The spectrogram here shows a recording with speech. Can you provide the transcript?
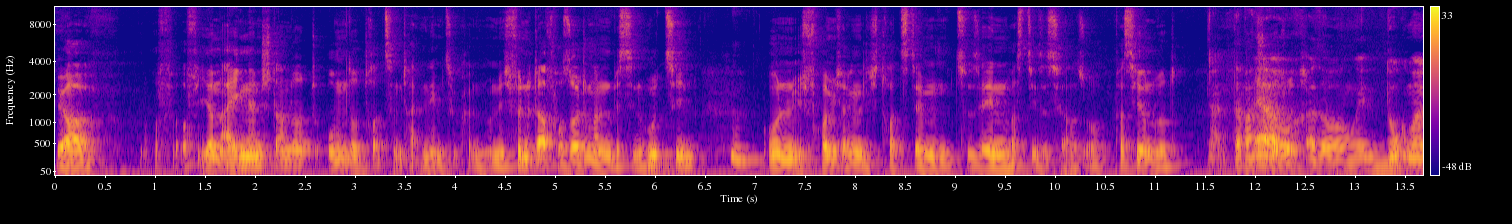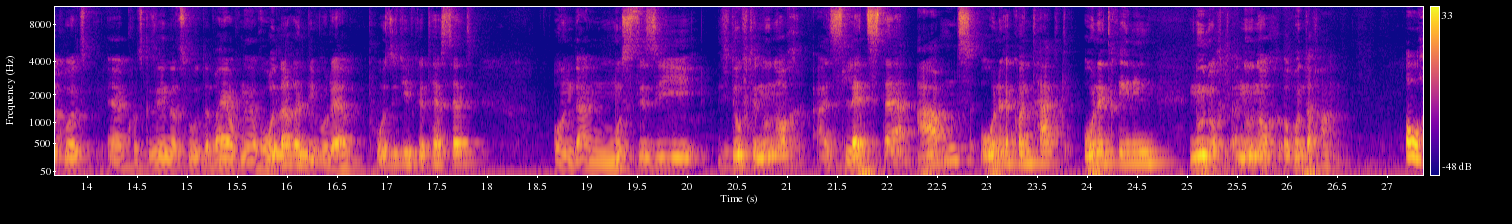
ja, auf, auf ihren eigenen Standard, um dort trotzdem teilnehmen zu können. Und ich finde, davor sollte man ein bisschen Hut ziehen. Hm. Und ich freue mich eigentlich trotzdem zu sehen, was dieses Jahr so passieren wird. Ja, da war ja auch, also in Doku mal kurz, ja, kurz gesehen dazu, da war ja auch eine Rodlerin, die wurde ja positiv getestet. Und dann musste sie, sie durfte nur noch als letzte abends ohne Kontakt, ohne Training, nur noch, nur noch runterfahren. Oh.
